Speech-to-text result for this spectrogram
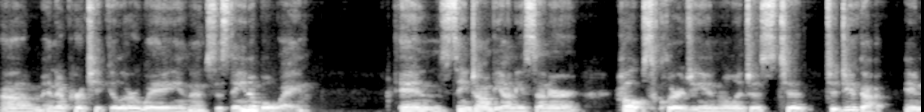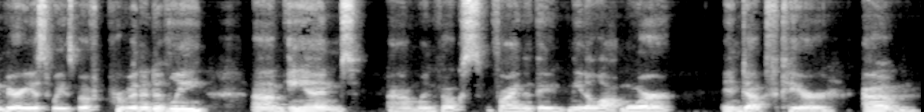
um, in a particular way, in a sustainable way. And St. John Vianney Center helps clergy and religious to, to do that in various ways, both preventatively um, and um, when folks find that they need a lot more in-depth care. Um,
